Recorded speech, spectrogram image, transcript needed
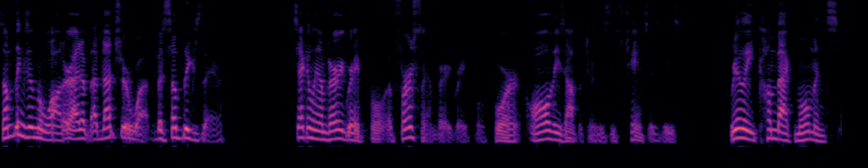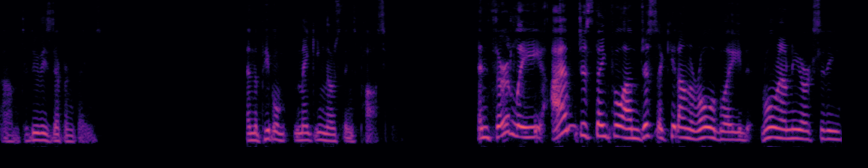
Something's in the water. I am not sure what, but something's there. Secondly, I'm very grateful. Firstly, I'm very grateful for all these opportunities, these chances, these really comeback moments um, to do these different things, and the people making those things possible. And thirdly, I'm just thankful I'm just a kid on a rollerblade rolling around New York City,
